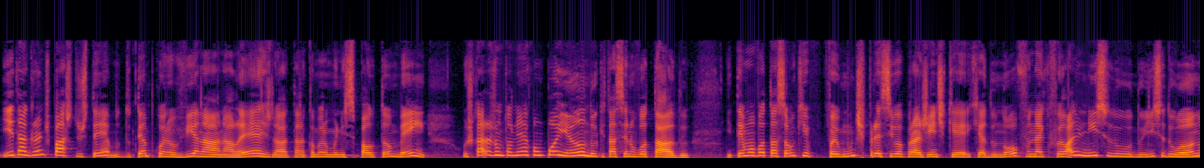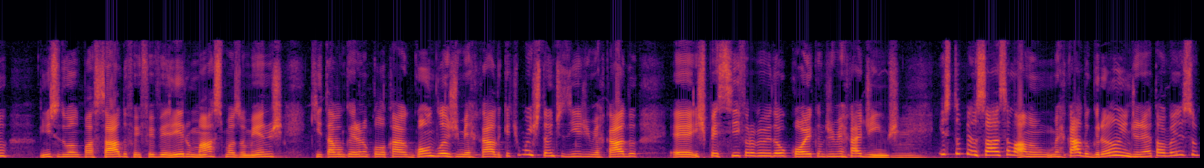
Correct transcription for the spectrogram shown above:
E na grande parte dos tempo, do tempo, quando eu via na, na LES, na, na Câmara Municipal também, os caras não estão nem acompanhando o que está sendo votado. E tem uma votação que foi muito expressiva pra gente, que é, que é do novo, né? Que foi lá no início do, do início do ano, início do ano passado, foi fevereiro, março mais ou menos, que estavam querendo colocar gôndolas de mercado, que tinha uma estantezinha de mercado é, específica para bebida alcoólica nos mercadinhos. E se tu pensar, sei lá, num mercado grande, né? Talvez isso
